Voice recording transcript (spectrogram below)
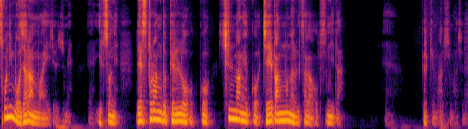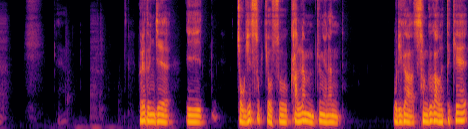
손이 모자란 모양이죠 요즘에 예, 일손이 레스토랑도 별로 없고 실망했고 재방문할 의사가 없습니다. 그렇게 말씀하셨네요. 예. 그래도 이제 이 조기숙 교수 칼럼 중에는 우리가 선거가 어떻게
